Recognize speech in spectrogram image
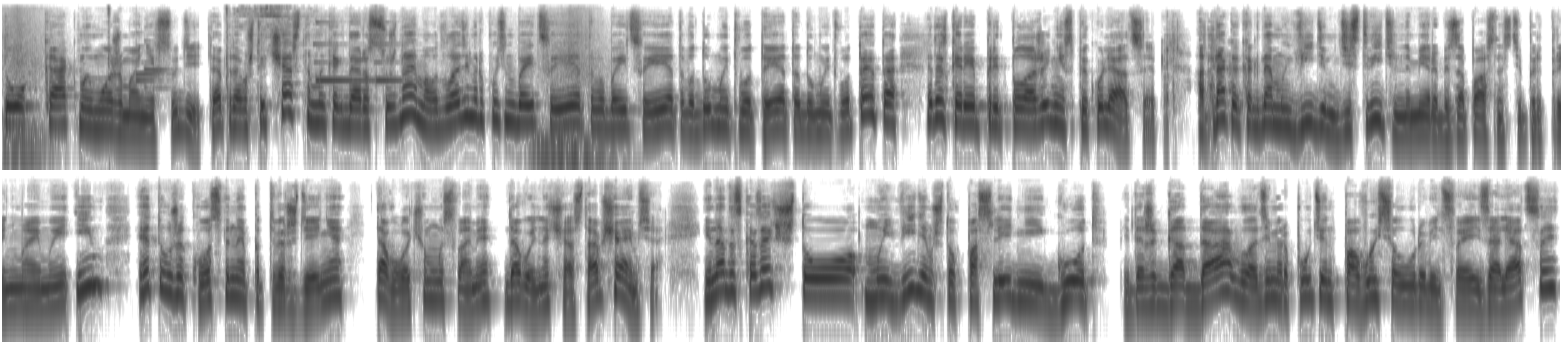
то, как мы можем о них судить. Да? Потому что часто мы, когда рассуждаем, а вот Владимир Путин боится этого, боится этого, думает вот это, думает вот это, это скорее предположение, спекуляция. Однако, когда мы видим действительно меры безопасности, предпринимаемые им, это уже косвенное подтверждение того, о чем мы с вами довольно часто общаемся. И надо сказать, что мы видим, что в последний год и даже года Владимир Путин повысил уровень своей изоляции,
